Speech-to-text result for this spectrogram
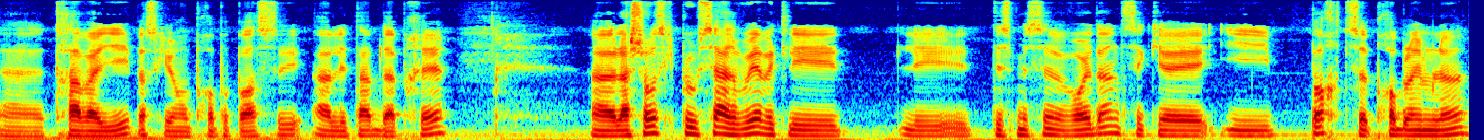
euh, travaillé parce qu'on ne pourra pas passer à l'étape d'après. Euh, la chose qui peut aussi arriver avec les, les dismissive avoidance, c'est qu'ils portent ce problème-là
